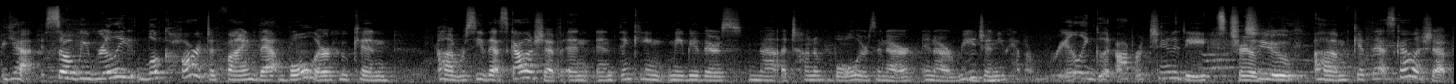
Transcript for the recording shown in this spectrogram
Yeah, so we really look hard to find that bowler who can um, receive that scholarship. And, and thinking maybe there's not a ton of bowlers in our in our region, you have a really good opportunity to um, get that scholarship.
